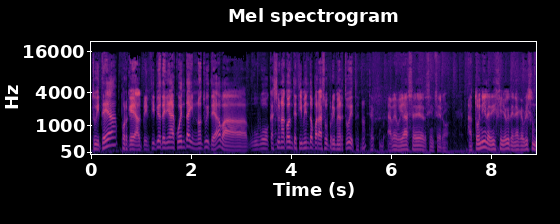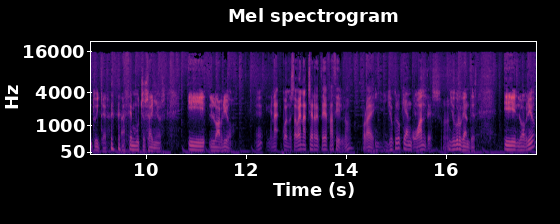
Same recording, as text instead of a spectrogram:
tuitea, porque al principio tenía cuenta y no tuiteaba. Hubo casi un acontecimiento para su primer tuit, ¿no? A ver, voy a ser sincero. A Tony le dije yo que tenía que abrirse un Twitter hace muchos años. Y lo abrió. ¿Eh? Cuando estaba en HRT, fácil, ¿no? Por ahí. Yo creo que antes. O antes. Yo creo que antes. Y lo abrió,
